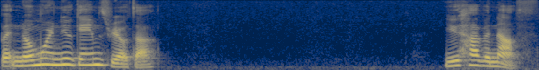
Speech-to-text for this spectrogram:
but no more new games, Ryota. You have enough.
